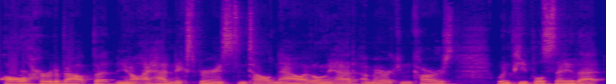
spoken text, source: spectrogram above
all heard about? But you know I hadn't experienced until now. I've only had American cars. When people say that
